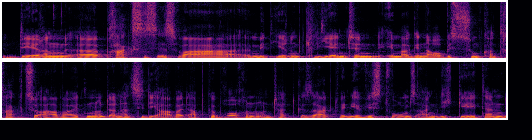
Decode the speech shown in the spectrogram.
deren äh, Praxis es war, mit ihren Klienten immer genau bis zum Kontrakt zu arbeiten. Und dann hat sie die Arbeit abgebrochen und hat gesagt, wenn ihr wisst, worum es eigentlich geht, dann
